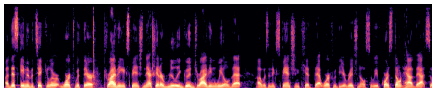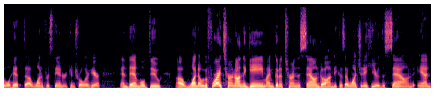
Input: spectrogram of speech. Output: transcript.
Uh, this game in particular worked with their driving expansion. They actually had a really good driving wheel that uh, was an expansion kit that worked with the original. So we, of course, don't have that, so we'll hit uh, one for standard controller here and then we'll do uh, one. Now, before I turn on the game, I'm going to turn the sound on because I want you to hear the sound. And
